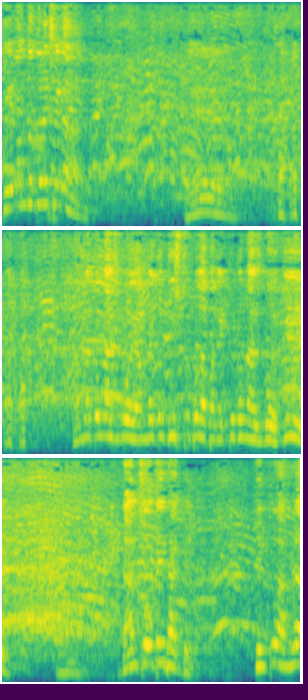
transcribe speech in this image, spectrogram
কে বন্ধ করেছে গান। আমরা তো নাচবই, আমরা তো দুষ্টু পোলাপান, একটু তো নাচবই, কি? হ্যাঁ। গান চলতেই থাকবে। কিন্তু আমরা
